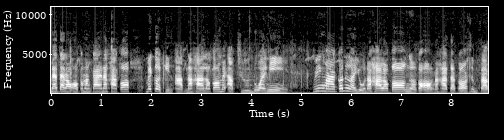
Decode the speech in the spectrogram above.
แม้แต่เราออกกำลังกายนะคะ ก็ไม่เกิดกลิ่นอับนะคะ แล้วก็ไม่อับชื้นด้วยนี่ วิ่งมาก็เหนื่อยอยู่นะคะ แล้วก็เหงื่อก็ออกนะคะ แต่ก็ซึมซับ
